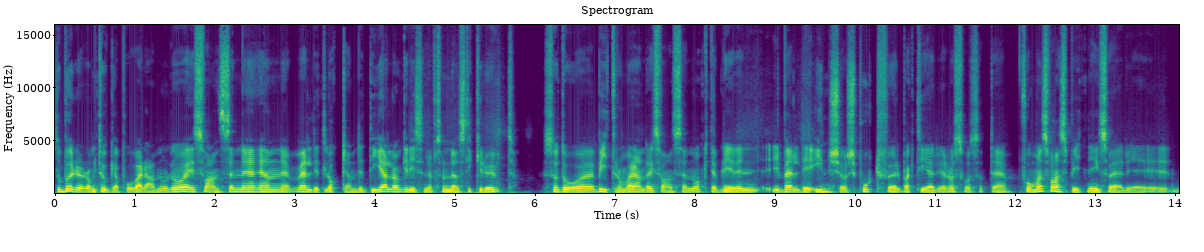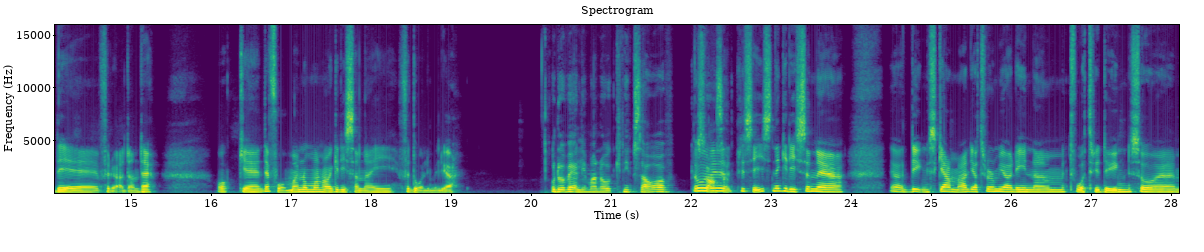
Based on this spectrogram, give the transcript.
så börjar de tugga på varandra och då är svansen en väldigt lockande del av grisen eftersom den sticker ut. Så då biter de varandra i svansen och det blir en väldig inkörsport för bakterier och så. Så att det, får man svansbitning så är det, det är förödande. Och eh, det får man om man har grisarna i för dålig miljö. Och då väljer man att knipsa av då, svansen? Precis, när grisen är ja, dygns gammal. Jag tror de gör det inom två, tre dygn. Så eh,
